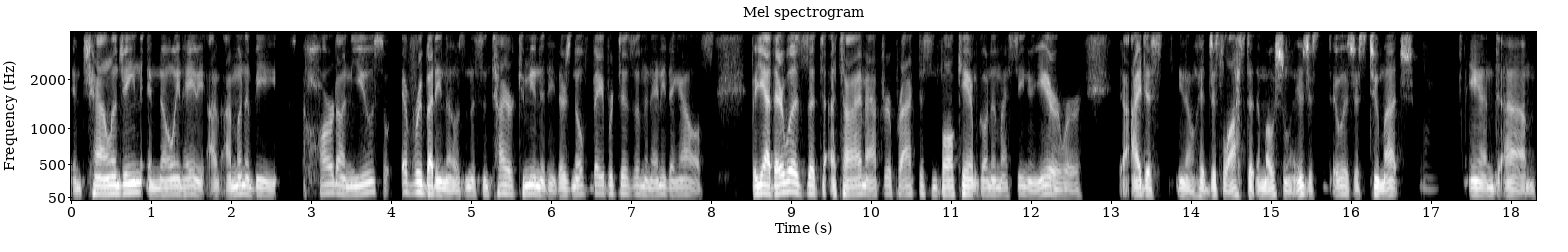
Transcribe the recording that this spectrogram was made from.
and challenging and knowing, hey, I'm, I'm going to be hard on you, so everybody knows in this entire community, there's no favoritism and anything else but yeah, there was a, t- a time after a practice in fall camp going into my senior year where I just, you know, had just lost it emotionally. It was just, it was just too much. And, um,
